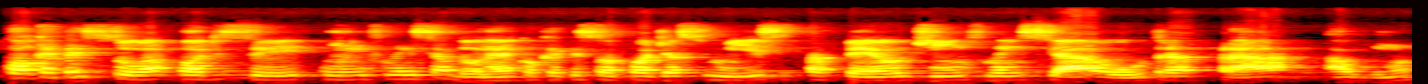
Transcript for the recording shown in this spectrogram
qualquer pessoa pode ser um influenciador, né? Qualquer pessoa pode assumir esse papel de influenciar outra para alguma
